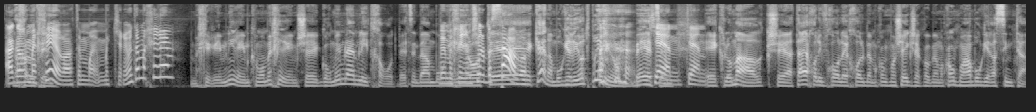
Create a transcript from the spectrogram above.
אגב. מחיר, אתם מכירים את המחירים? מחירים נראים כמו מחירים שגורמים להם להתחרות בעצם בהמבורגריות... במחירים של אה, בשר. כן, המבורגריות פרימיום בעצם. כן, כן. אה, כלומר, כשאתה יכול לבחור לאכול במקום כמו שייק שק או במקום כמו המבורגר הסמטה,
